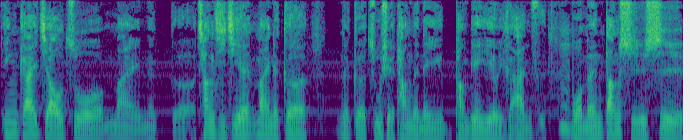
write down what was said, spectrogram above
应该叫做卖那个昌吉街卖那个那个猪血汤的那一旁边也有一个案子。我们当时是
